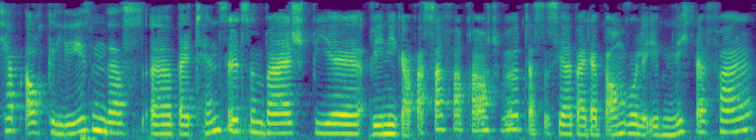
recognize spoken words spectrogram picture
Ich habe auch gelesen, dass äh, bei Tencel zum Beispiel weniger Wasser verbraucht wird. Das ist ja bei der Baumwolle eben nicht der Fall.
